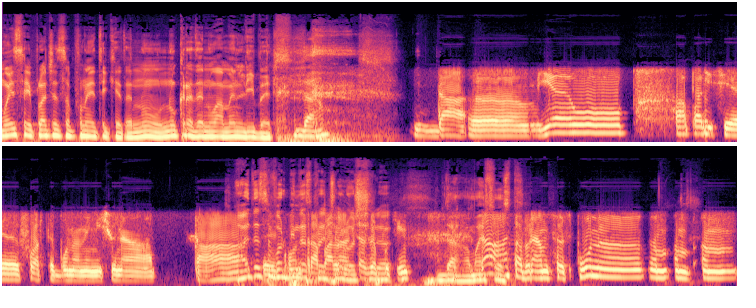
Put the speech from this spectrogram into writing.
Moise îi place să pună etichete, nu, nu crede în oameni liberi. Da. Da, uh, e o apariție foarte bună în emisiunea ta. Haideți să Se vorbim despre contrabalancează Cioloș. Puțin. Da, a mai da, fost. asta vreau să spun. uh, îm- îm- îm-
